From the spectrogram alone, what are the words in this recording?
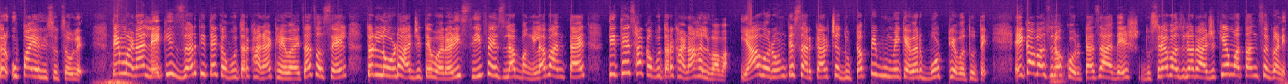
तर उपायही सुचवलेत. ते म्हणाले की जर तिथे कबूतरखाना ठेवायचाच असेल तर लोढा जिथे वरळी सी फेजला बंगला बांधतायत तिथेच हा कबूतरखाना हलवावा. यावरून ते सरकारच्या दुटप्पी भूमिकेवर बोट ठेवत होते. एका बाजूला कोर्टाचा आदेश दुसऱ्या बाजूला राजकीय मतांचं गणित.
